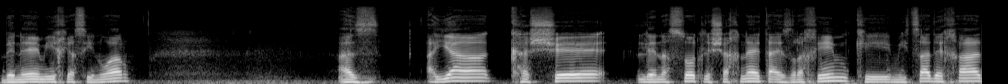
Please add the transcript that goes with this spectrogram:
ביניהם יחיא סינואר. אז היה קשה לנסות לשכנע את האזרחים, כי מצד אחד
